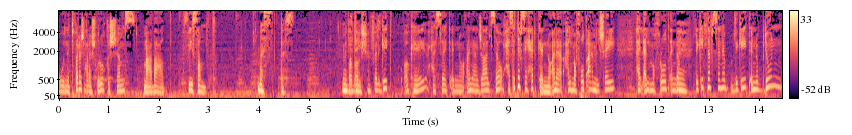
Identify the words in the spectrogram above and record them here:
ونتفرج على شروق الشمس مع بعض في صمت. بس. بس. meditation فلقيت أوكي حسيت إنه أنا جالسة وحسيت نفسي حركة إنه أنا هل المفروض أعمل شيء؟ هل المفروض إنه أيه. لقيت نفسي أنا لقيت إنه بدون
